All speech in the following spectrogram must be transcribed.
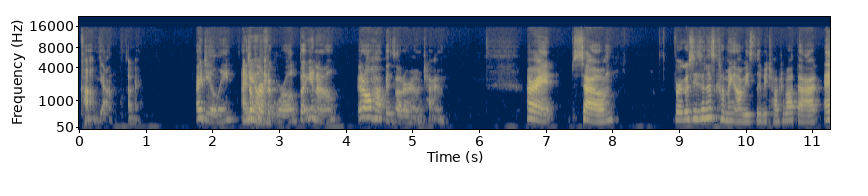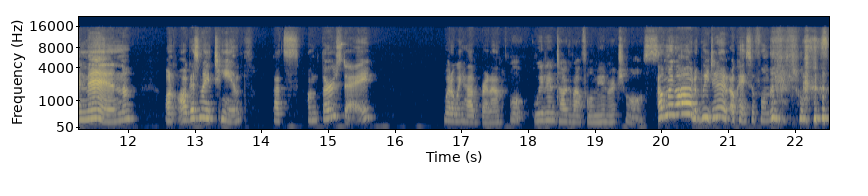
come. Yeah. Okay. Ideally, in a perfect world, but you know, it all happens on our own time. All right. So, Virgo season is coming, obviously. We talked about that. And then on August 19th, that's on Thursday. What do we have, Brenna? Well, we didn't talk about full moon rituals. Oh my god, we did. Okay, so full moon rituals.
